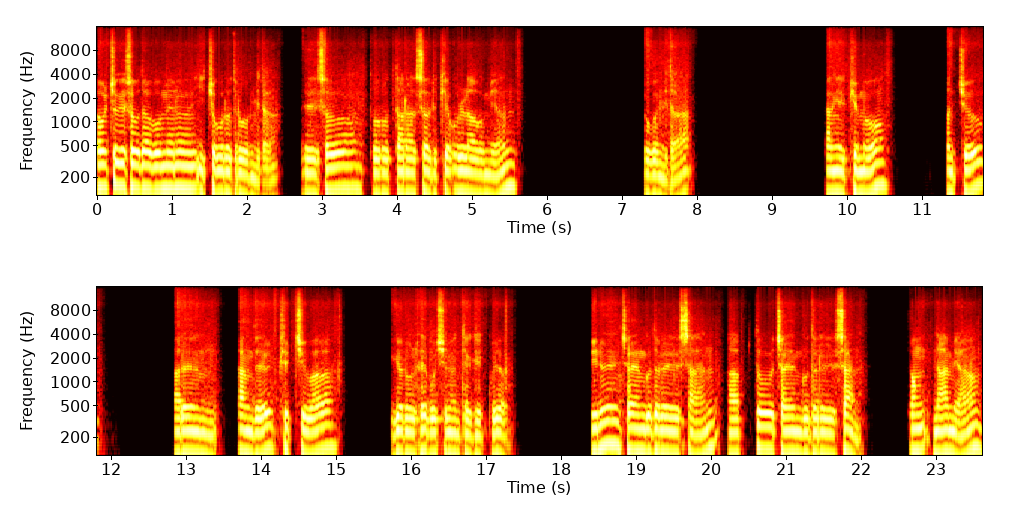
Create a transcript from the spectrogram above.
서울 쪽에서 오다 보면은 이쪽으로 들어옵니다. 그래서 도로 따라서 이렇게 올라오면 요겁니다. 땅의 규모, 건축, 다른 땅들 필지와 비교를 해보시면 되겠고요. 뒤는 자연 그대로의 산, 앞도 자연 그대로의 산, 정남양,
